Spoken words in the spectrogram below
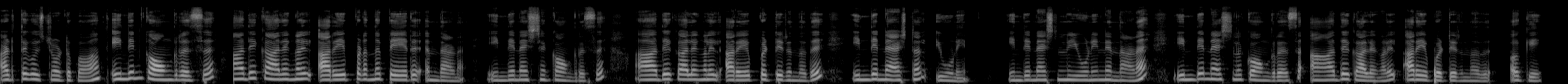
അടുത്ത ക്വസ്റ്റിനോട്ട് പോവാം. ഇന്ത്യൻ കോൺഗ്രസ് ആദ്യകാലങ്ങളിൽ അറിയപ്പെടുന്ന പേര് എന്താണ്? ഇന്ത്യൻ നാഷണൽ കോൺഗ്രസ് ആദ്യകാലങ്ങളിൽ അറിയപ്പെട്ടിരുന്നത് Indian National Union Indian National Union എന്നാണ് ഇന്ത്യൻ നാഷണൽ കോൺഗ്രസ് ആദ്യകാലങ്ങളിൽ അറിയപ്പെട്ടിരുന്നത്. ഓക്കെ.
